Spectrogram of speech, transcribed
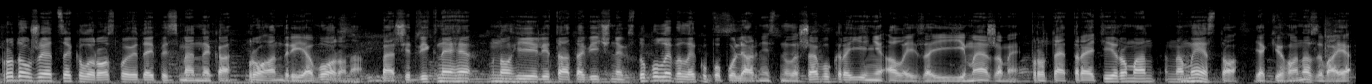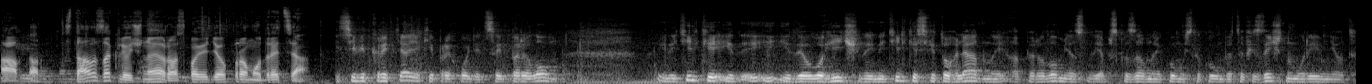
продовжує цикл розповідей письменника про Андрія Ворона. Перші дві книги Многії літа та вічник здобули велику популярність не лише в Україні, але й за її межами. Проте третій роман Намисто, як його називає автор, став заключною розповіддю про мудреця. Ці відкриття, які приходять, цей перелом, і не тільки ідеологічний, не тільки світоглядний, а перелом, я, б сказав, на якомусь такому метафізичному рівні, от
